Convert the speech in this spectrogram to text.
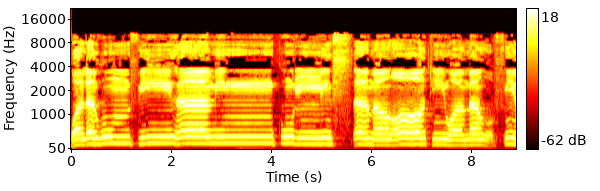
ولهم فيها من كل الثمرات ومغفره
